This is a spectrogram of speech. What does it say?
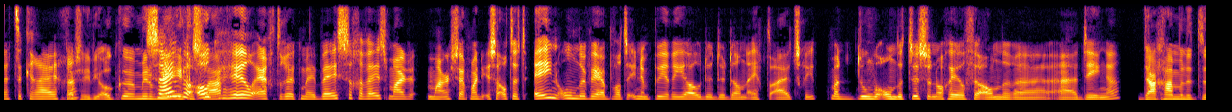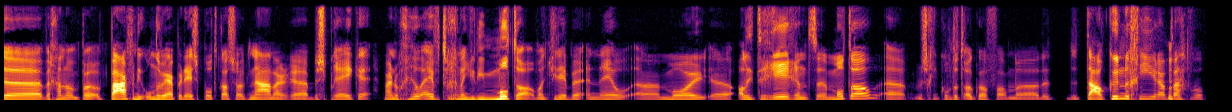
te krijgen. Daar zijn jullie ook min of zijn we ook heel erg druk mee bezig geweest. Maar, maar zeg maar, er is altijd één onderwerp wat in een periode er dan echt uitschiet. Maar dat doen we ondertussen nog heel veel andere dingen. Daar gaan we het, we gaan een paar van die onderwerpen in deze podcast ook nader bespreken. Maar nog heel even terug naar jullie motto. Want jullie hebben een heel uh, mooi allitererend motto. misschien komt het ook wel van de, de, taalkundige hier aan tafel.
